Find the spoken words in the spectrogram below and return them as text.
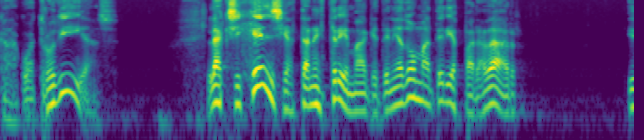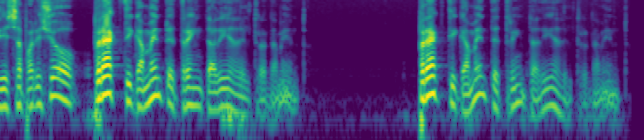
cada cuatro días. La exigencia es tan extrema que tenía dos materias para dar y desapareció prácticamente 30 días del tratamiento. Prácticamente 30 días del tratamiento.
